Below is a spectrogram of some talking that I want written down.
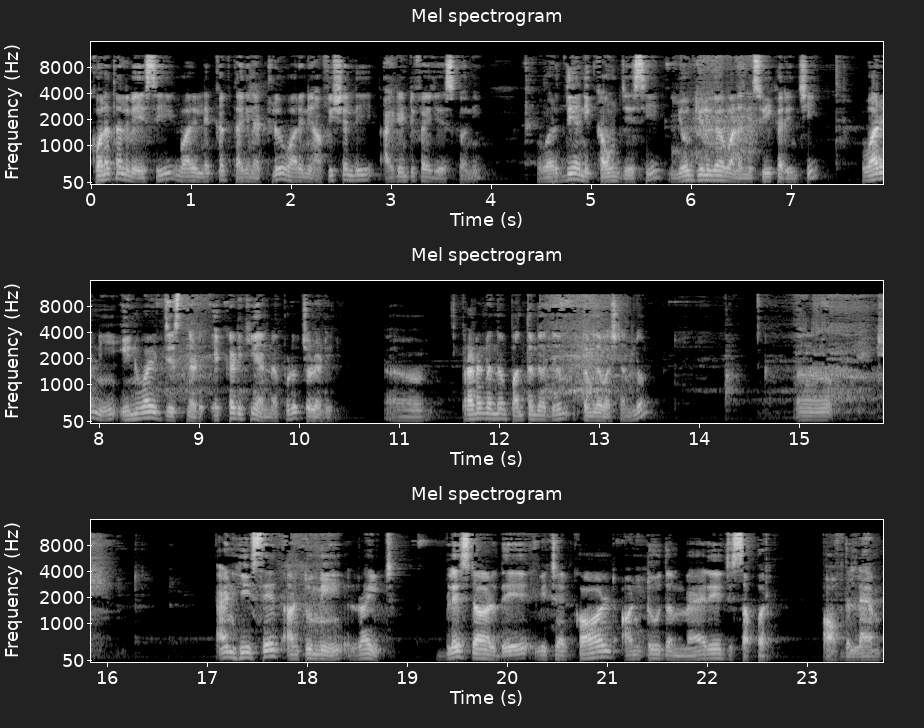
కొలతలు వేసి వారి లెక్కకు తగినట్లు వారిని అఫీషియల్లీ ఐడెంటిఫై చేసుకొని వర్ది అని కౌంట్ చేసి యోగ్యులుగా వాళ్ళని స్వీకరించి వారిని ఇన్వైట్ చేస్తున్నాడు. ఎక్కడికి అన్నప్పుడు చూడండి. ఆ, పంతొమ్మిది అధ్యాయం తొమ్మిదవ వర్షంలో and he saith unto me write blessed are they which are called unto the marriage supper of the lamb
